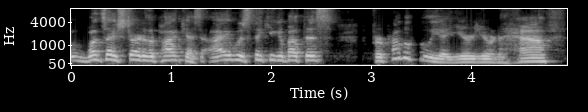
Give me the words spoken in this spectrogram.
once i started the podcast i was thinking about this for probably a year year and a half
